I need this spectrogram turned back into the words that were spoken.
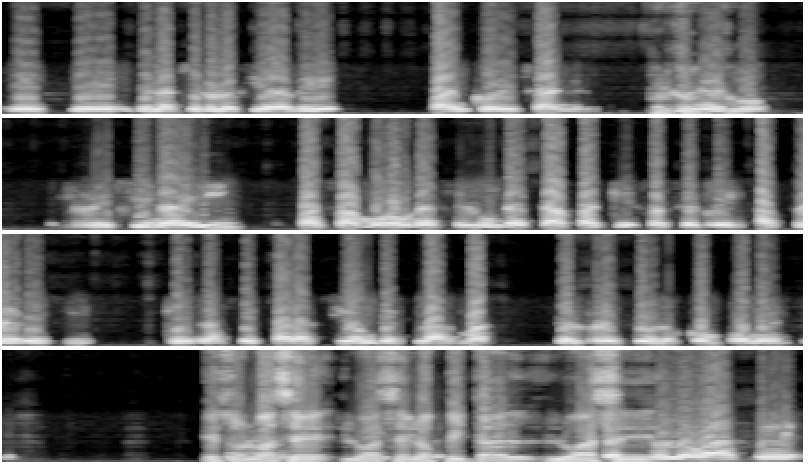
este, de la serología de banco de sangre. Luego, recién ahí pasamos a una segunda etapa que es hacerle aféresis, que es la separación de plasma del resto de los componentes. Eso lo hace lo hace el hospital, lo hace... Eso lo hace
